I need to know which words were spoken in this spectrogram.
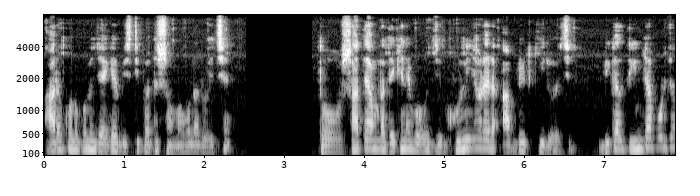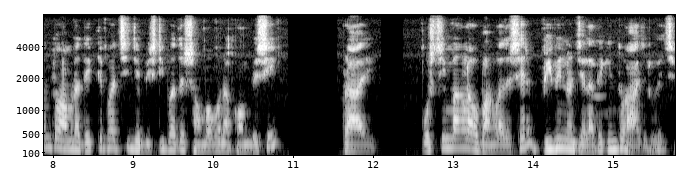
আরও কোনো কোনো জায়গায় বৃষ্টিপাতের সম্ভাবনা রয়েছে। তো সাথে আমরা দেখে নেব যে ঘূর্ণিঝড়ের আপডেট কি রয়েছে। বিকাল তিনটা পর্যন্ত আমরা দেখতে পাচ্ছি যে বৃষ্টিপাতের সম্ভাবনা কম বেশি। প্রায় পশ্চিমবাংলা ও বাংলাদেশের বিভিন্ন জেলাতে কিন্তু আজ রয়েছে।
